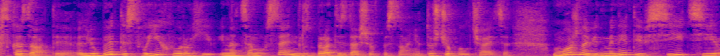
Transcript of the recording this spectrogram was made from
сказати любити своїх ворогів і на цьому все, і не розбиратись далі в писанні, то що виходить? Можна відмінити всі ці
